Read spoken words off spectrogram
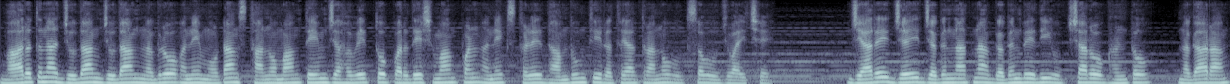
ભારતના જુદાંગ જુદાંગ નગરો અને મોટાંગ સ્થાનોમાં તેમ જ હવે તો પરદેશમાં પણ અનેક સ્થળે ધામધૂમથી રથયાત્રાનો ઉત્સવ ઉજવાય છે. જ્યારે જય જગન્નાથના ગગનભેદી ઉચ્ચારો ઘંટો, નગારાંગ,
